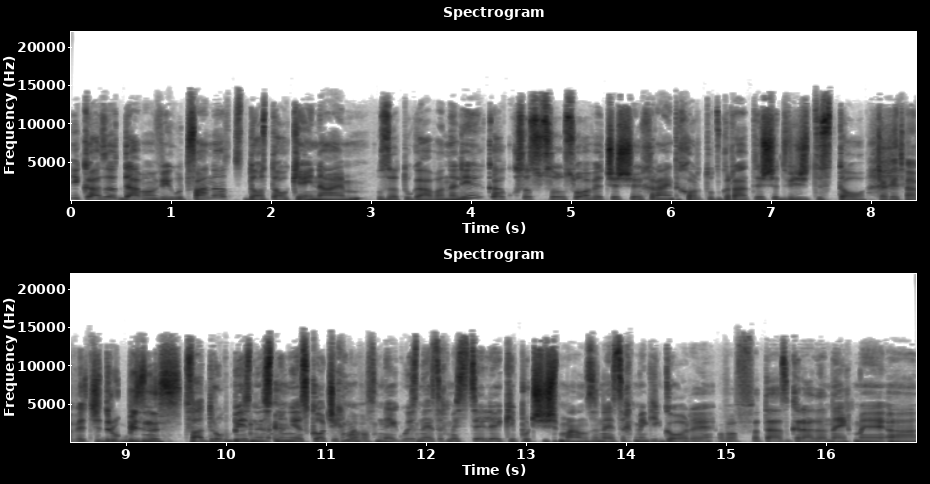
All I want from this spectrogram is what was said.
и каза, давам ви го това на доста окей okay найем за тогава, нали? Како с условие, че ще храните хората от градата и ще движите стола. Чакай, това вече е друг бизнес. Това е друг бизнес, но ние скочихме в него, изнесахме си целият екип от Шишман, занесахме ги горе в тази сграда, наехме а,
